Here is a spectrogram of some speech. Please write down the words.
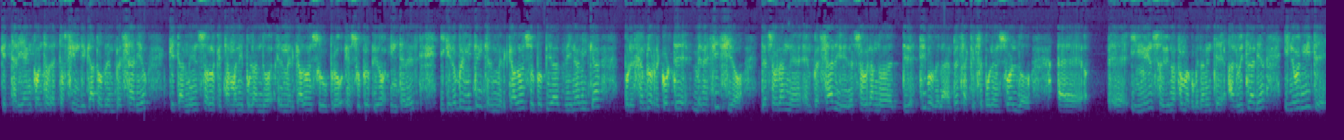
que estaría en contra de estos sindicatos de empresarios que también son los que están manipulando el mercado en su, pro- en su propio interés y que no permiten que el mercado en su propia dinámica, por ejemplo, recorte beneficios de esos grandes empresarios y de esos grandes directivos de las empresas que se ponen sueldos eh, eh, inmensos y de una forma completamente arbitraria y no permite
